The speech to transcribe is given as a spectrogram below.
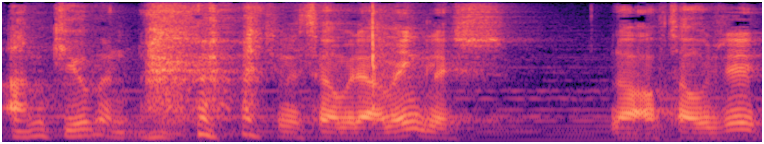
I'm Cuban. You're going to tell me that I'm English, like I've told you.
